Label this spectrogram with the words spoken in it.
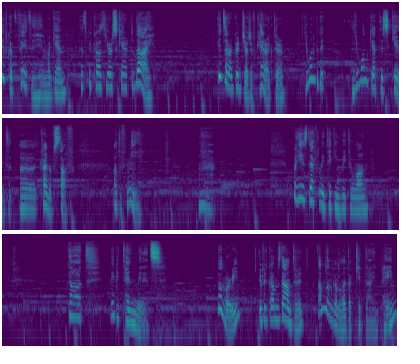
You've got faith in him again. That's because you're scared to die. Kids are a good judge of character. You won't get, you won't get this kid uh, kind of stuff out of me. but he's definitely taking way too long. Got maybe 10 minutes. Don't worry, if it comes down to it, I'm not gonna let a kid die in pain.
